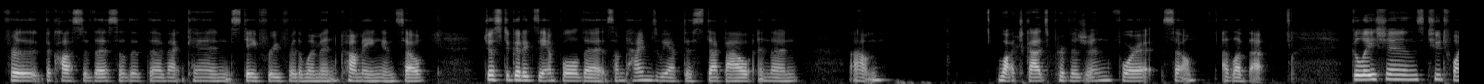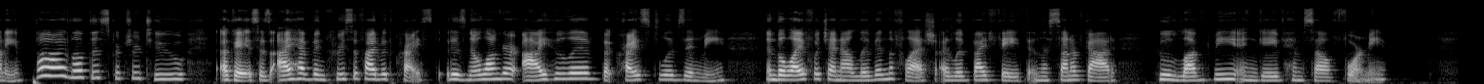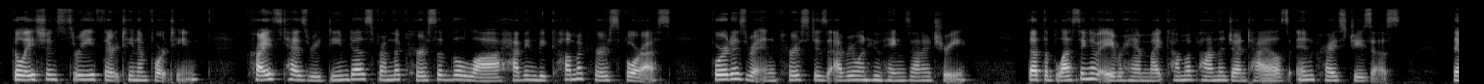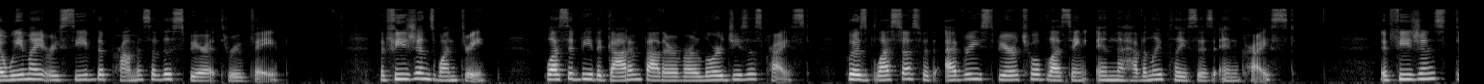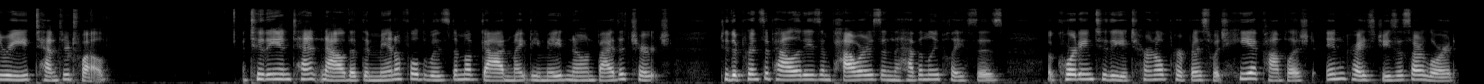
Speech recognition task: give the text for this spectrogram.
for the cost of this so that the event can stay free for the women coming. And so, just a good example that sometimes we have to step out and then um, watch God's provision for it. So, I love that. Galatians 2:20. Oh, I love this scripture too. Okay, it says, "I have been crucified with Christ. It is no longer I who live, but Christ lives in me. And the life which I now live in the flesh, I live by faith in the Son of God, who loved me and gave himself for me. Galatians 3 13 and 14. Christ has redeemed us from the curse of the law, having become a curse for us. For it is written, Cursed is everyone who hangs on a tree, that the blessing of Abraham might come upon the Gentiles in Christ Jesus, that we might receive the promise of the Spirit through faith. Ephesians 1 3. Blessed be the God and Father of our Lord Jesus Christ who has blessed us with every spiritual blessing in the heavenly places in Christ. Ephesians 3 10 through 12. To the intent now that the manifold wisdom of God might be made known by the church to the principalities and powers in the heavenly places, according to the eternal purpose which he accomplished in Christ Jesus our Lord,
